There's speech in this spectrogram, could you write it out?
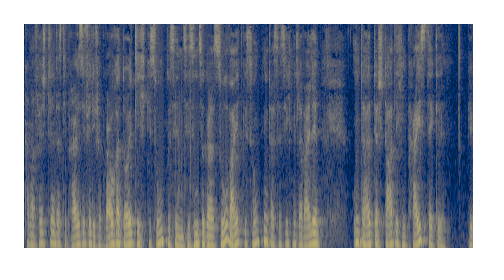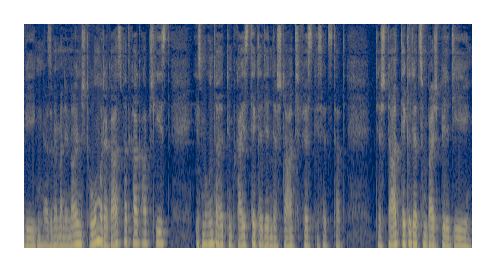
kann man feststellen, dass die Preise für die Verbraucher deutlich gesunken sind. Sie sind sogar so weit gesunken, dass sie sich mittlerweile unterhalb der staatlichen Preisdeckel bewegen. Also wenn man einen neuen Strom- oder Gasvertrag abschließt, ist man unterhalb dem Preisdeckel, den der Staat festgesetzt hat. Der Staat deckelt ja zum Beispiel die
